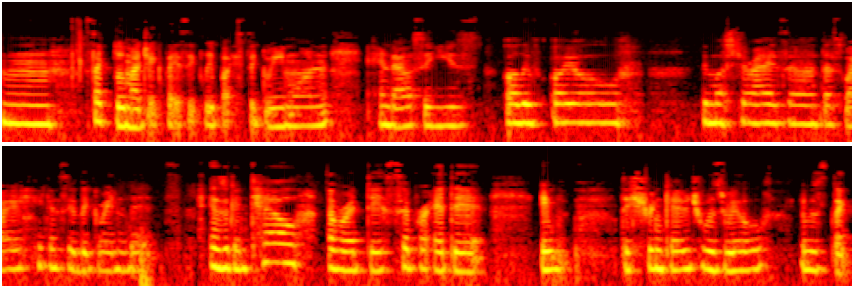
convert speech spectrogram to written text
um, it's like blue magic basically but it's the green one. And I also used olive oil the moisturizer. That's why you can see the green bits. As you can tell I've already separated it it the shrinkage was real. It was like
